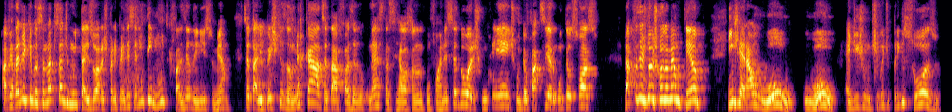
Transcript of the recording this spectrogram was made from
A verdade é que você não vai precisar de muitas horas para empreender, você nem tem muito o que fazer no início mesmo. Você está ali pesquisando mercado, você está fazendo, né? Você está se relacionando com fornecedores, com clientes, com teu parceiro, com teu sócio. Dá para fazer as duas coisas ao mesmo tempo. Em geral, o ou, o ou é disjuntiva de preguiçoso.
